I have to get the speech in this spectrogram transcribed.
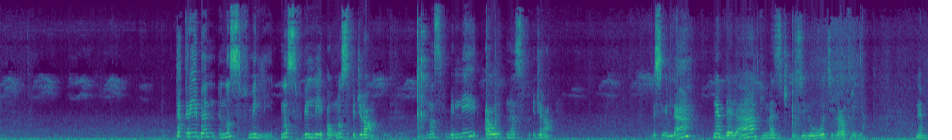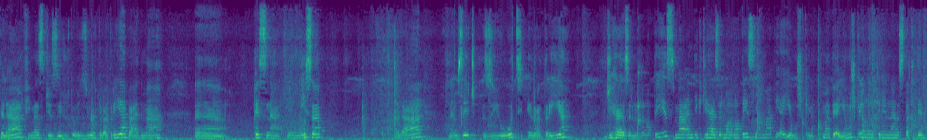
تقريبا نصف ملي نصف بلي أو نصف جرام. نصف بلي أو نصف جرام. بسم الله. نبدأ الآن في مزج الزيوت العطرية. نبدأ الآن في مزج الزيوت العطرية بعد ما آه، قسنا النسب. الآن نمزج الزيوت العطرية. جهاز المغناطيس. ما عندك جهاز المغناطيس ما في أي مشكلة. ما في أي مشكلة. ممكن إن نستخدم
